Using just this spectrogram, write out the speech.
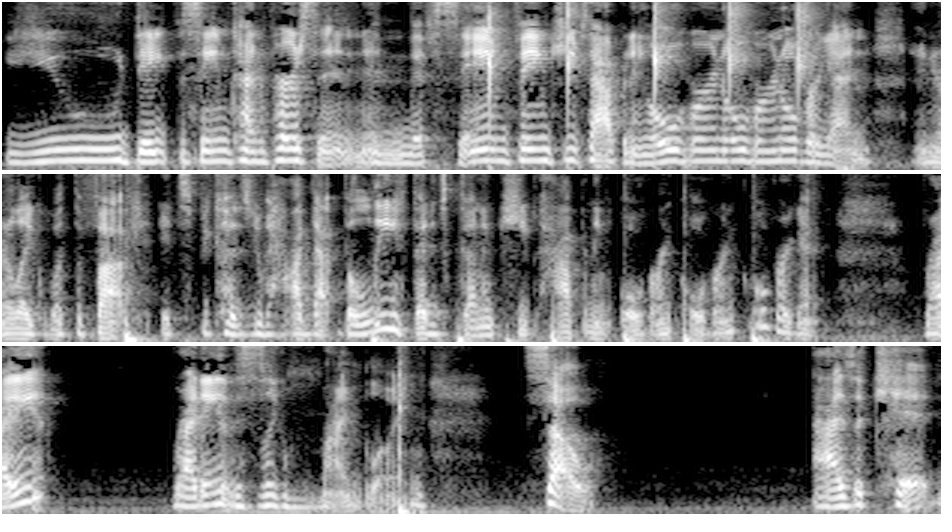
you date the same kind of person and the same thing keeps happening over and over and over again and you're like what the fuck? It's because you have that belief that it's gonna keep happening over and over and over again. Right? Ready? This is like mind-blowing. So as a kid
